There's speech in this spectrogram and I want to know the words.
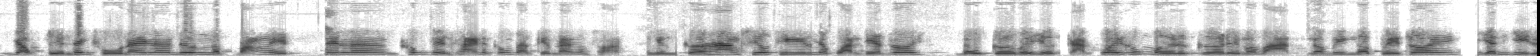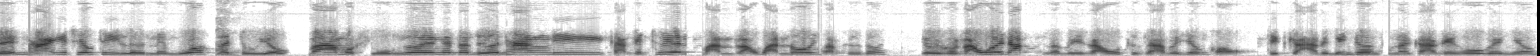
Dọc tuyến thành phố này là đường ngập bắn hết, nên là không triển khai được công tác kiểm tra kiểm soát. Những cửa hàng siêu thị là quản triệt rồi, đầu cơ bây giờ các quầy không mở được cửa để mà bán. Nó bị ngập hết rồi. Dân gì lên hai cái siêu thị lớn để mua. Là chủ yếu. Và một số người người ta đưa hàng đi cả cái thuyền. Bán rau bán đôi các thứ thôi. Rồi có rau hơi đắt, là vì rau thực ra bây giờ không có. Thịt cá thì bình thường. Hôm nay cả cái gỗ về nhiều.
